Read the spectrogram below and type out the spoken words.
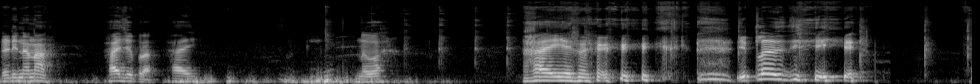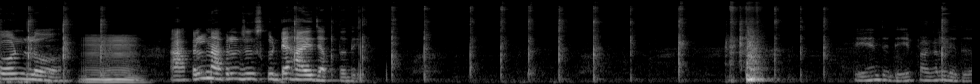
డాడీ నాన్న హాయ్ చెప్పురా హాయ్ నువ్వా హాయ్ ఇట్లా ఫోన్లో. ఆ పిల్ల నా పిల్ల చూసుకుంటే హాయ్ చెప్తుంది. ఏంటిది? పగలలేదు.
